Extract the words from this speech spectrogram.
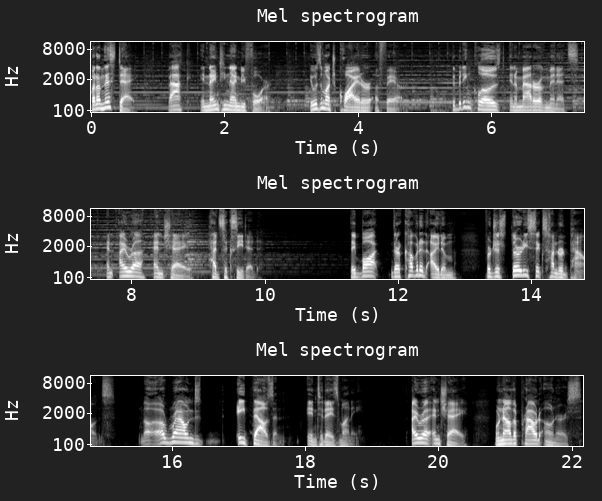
But on this day, back in 1994, it was a much quieter affair. The bidding closed in a matter of minutes, and Ira and Che had succeeded. They bought their coveted item for just 3,600 pounds, uh, around 8,000 in today's money. Ira and Che were now the proud owners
